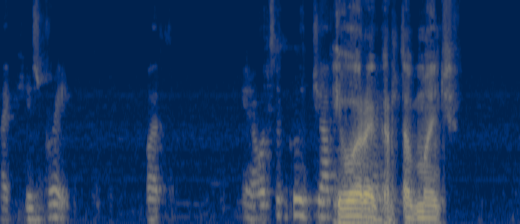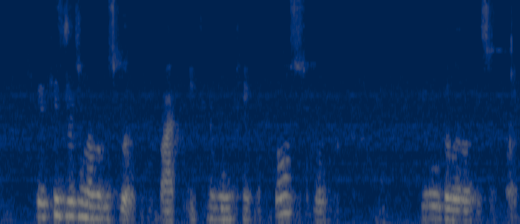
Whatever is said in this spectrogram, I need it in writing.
like he's great. But you know, it's a good job. Его to рекорд manage. обманчив. His resume looks good, but if you will take a close look, you will be a little disappointed.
